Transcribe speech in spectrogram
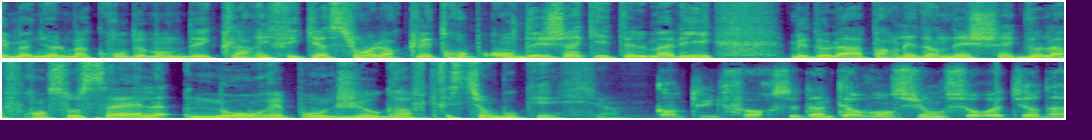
Emmanuel Macron demande des clarifications alors que les troupes ont déjà quitté le Mali. Mais de là à parler d'un échec de la France au Sahel, non, répond le géographe Christian Bouquet quand une force d'intervention se retire d'un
